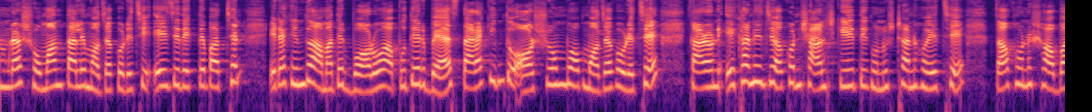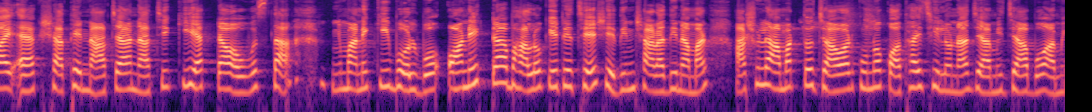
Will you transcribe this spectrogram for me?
আমরা সমান তালে মজা করেছি। এই যে দেখতে পাচ্ছেন, এটা কিন্তু আমাদের বড় আপুদের ব্যাস, তারা কিন্তু অসম্ভব মজা করেছে। কারণ এখানে যখন সাংস্কৃতিক অনুষ্ঠান হয়েছে, তখন সবাই একসাথে নাচা নাচি, কি একটা অবস্থা। মানে কি বলব, অনেকটা ভালো কেটেছে সেদিন সারাদিন আমার। আসলে আমার তো যাওয়ার কোনো কথাই ছিল না যে আমি যাব, আমি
